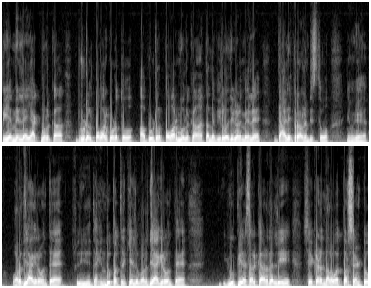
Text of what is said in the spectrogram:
P M L A act ಮೂಲಕ ಬ್ರೂಟಲ್ ಪವರ್ ಕೊಡ್ತು, ಆ ಬ್ರೂಟಲ್ ಪವರ್ ಮೂಲಕ ತನ್ನ ವಿರೋಧಿಗಳ ಮೇಲೆ ದಾಳಿ ಪ್ರಾರಂಭಿಸಿತು. ನಿಮಗೆ ವರದಿಯಾಗಿರುವಂತೆ ದ ಹಿಂದೂ ಪತ್ರಿಕೆಯಲ್ಲಿ ವರದಿಯಾಗಿರುವಂತೆ ಯು ಪಿ ಎ ಸರ್ಕಾರದಲ್ಲಿ ಶೇಕಡ ನಲವತ್ತು ಪರ್ಸೆಂಟು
